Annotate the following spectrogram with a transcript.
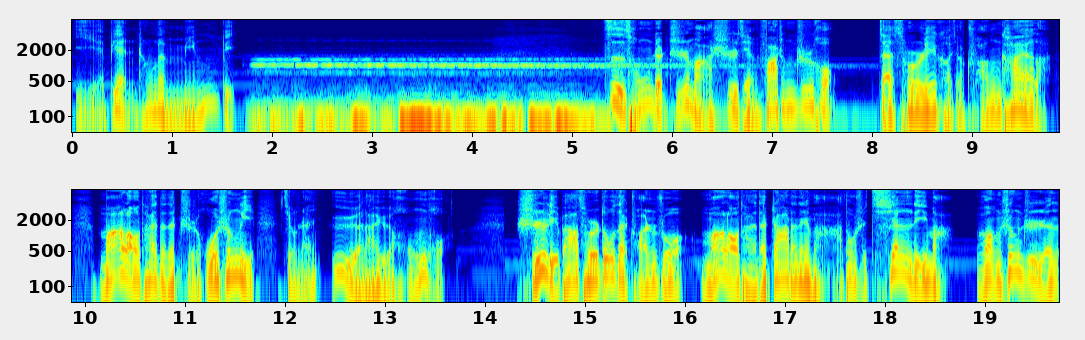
也变成了冥币。自从这纸马事件发生之后，在村里可就传开了，马老太太的纸活生意竟然越来越红火，十里八村都在传说马老太太扎的那马都是千里马。往生之人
